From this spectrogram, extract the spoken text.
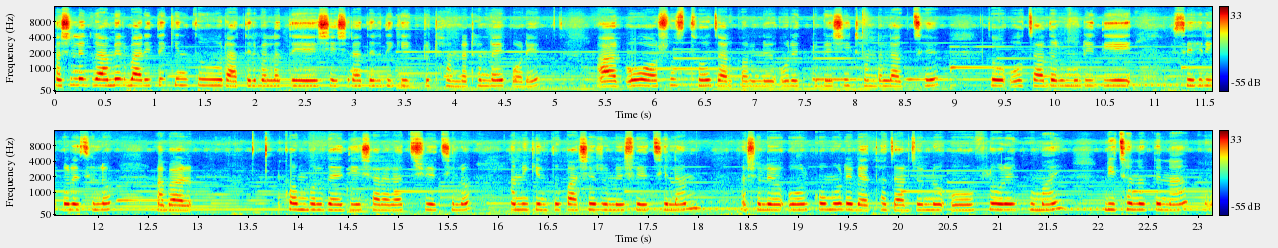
আসলে গ্রামের বাড়িতে কিন্তু রাতের বেলাতে, শেষ রাতের দিকে একটু ঠান্ডা ঠান্ডাই পড়ে। আর ও অসুস্থ, যার কারণে ওর একটু বেশি ঠান্ডা লাগছে। তো ও চাদর মুড়ি দিয়ে সেহরি করেছিল, আবার কম্বল গায়ে দিয়ে সারা রাত শুয়েছিল। আমি কিন্তু পাশের রুমে শুয়েছিলাম। আসলে ওর কোমরে ব্যথা, যার জন্য ও ফ্লোরে ঘুমায়। বিছানাতে না ও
